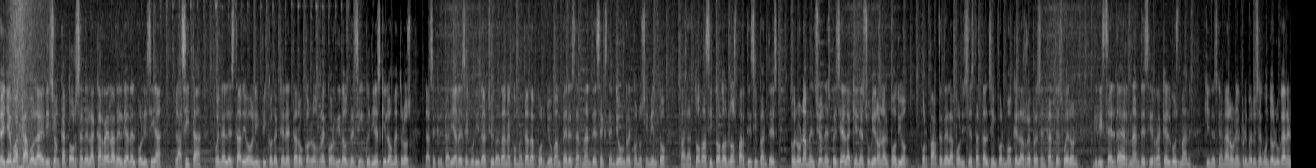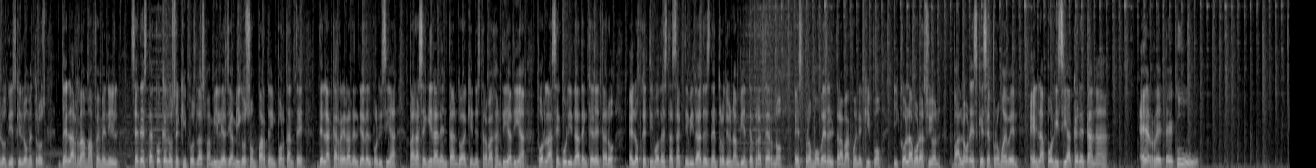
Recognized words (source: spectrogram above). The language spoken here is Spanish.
se llevó a cabo la edición 14 de la carrera del Día del Policía. La cita fue en el Estadio Olímpico de Querétaro con los recorridos de 5 y 10 kilómetros. La Secretaría de Seguridad Ciudadana comandada por Giovanni Pérez Hernández extendió un reconocimiento para todas y todos los participantes con una mención especial a quienes subieron al podio. Por parte de la Policía Estatal se informó que las representantes fueron Griselda Hernández y Raquel Guzmán, quienes ganaron el primero y segundo lugar en los 10 kilómetros de la rama femenil. Se destacó que los equipos las familias y amigos son parte importante de la carrera del Día del Policía para seguir alentando a quienes trabajan día a día por la seguridad en Querétaro. El objetivo de estas actividades dentro de un ambiente fraterno es promover el trabajo en equipo y colaboración, valores que se promueven en la policía queretana. RTQ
